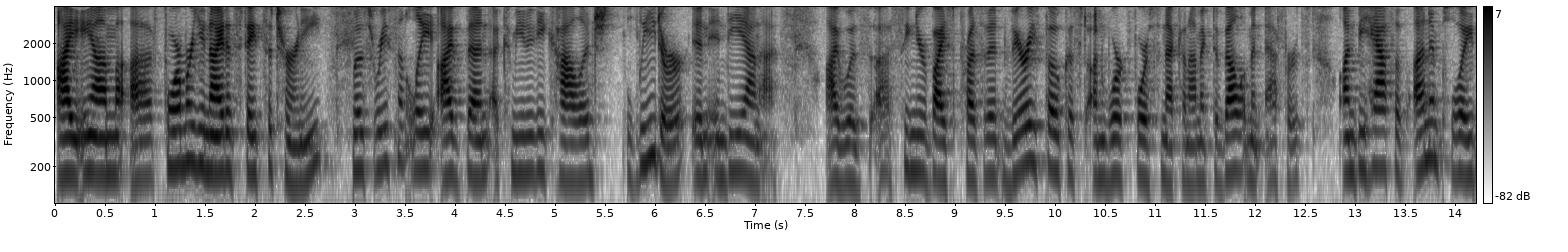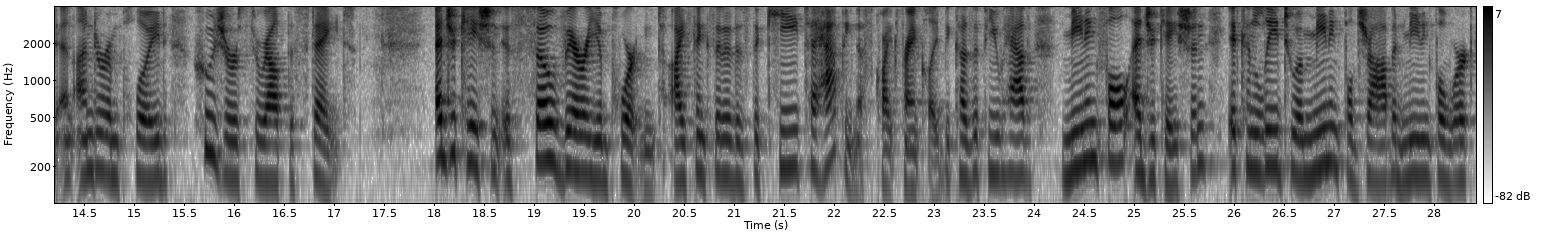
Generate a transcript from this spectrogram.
I am a former United States Attorney. Most recently, I've been a community college leader in Indiana. I was Senior Vice President, very focused on workforce and economic development efforts on behalf of unemployed and underemployed Hoosiers throughout the state. Education is so very important. I think that it is the key to happiness, quite frankly, because if you have meaningful education, it can lead to a meaningful job and meaningful work,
